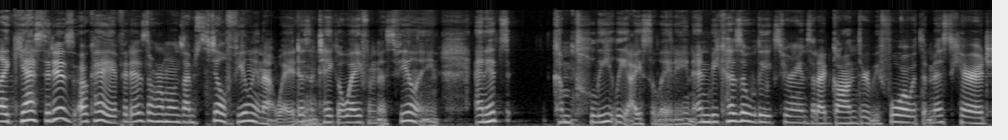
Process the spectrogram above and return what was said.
Like, yes, it is okay. If it is the hormones, I'm still feeling that way. It doesn't take away from this feeling, and it's completely isolating. And because of the experience that I'd gone through before with the miscarriage,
